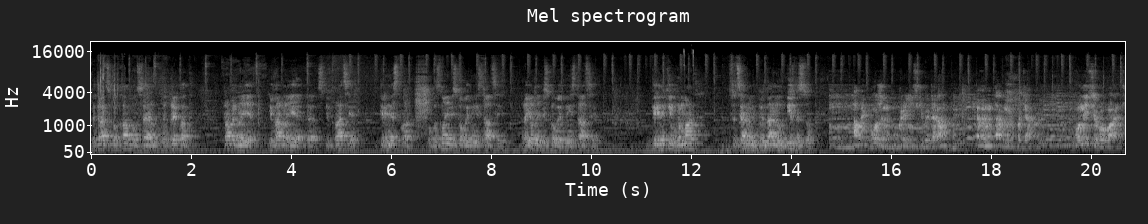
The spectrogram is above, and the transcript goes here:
ветеранського хабу це приклад правильної і гарної е, співпраці керівництва обласної військової адміністрації, районної військової адміністрації, керівників громад, соціально відповідального бізнесу. Але кожен український ветеран елементарною подякою. Вони цього варті.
